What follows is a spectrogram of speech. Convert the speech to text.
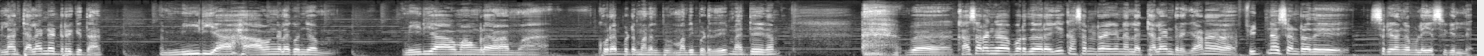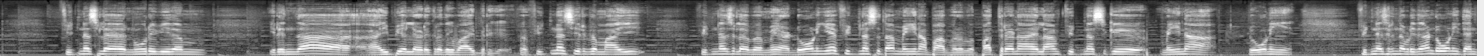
எல்லாம் டேலண்டட் இருக்குது தான். மீடியா அவங்கள கொஞ்சம் மீடியாவும் அவங்கள குறைப்பிட்டு மதிப்பு மதிப்பிடுது. மற்ற இடம் இப்போ கசரங்க பொறுத்த வரைக்கும் கசரங்க நல்ல டேலண்ட் இருக்குது ஆனால் ஃபிட்னஸ்ன்றது ஸ்ரீலங்கா பிளேயர்ஸுக்கு இல்லை. ஃபிட்னஸில் நூறு வீதம் இருந்தால் ஐபிஎல்ல எடுக்கிறதுக்கு வாய்ப்பு இருக்குது இப்போ ஃபிட்னஸ் இருக்கிற மாதிரி ஃபிட்னஸில் இப்போ மெய் டோனியே ஃபிட்னஸ் தான் மெயினாக பார்ப்பேன் இப்போ பத்து ரனா எல்லாம் ஃபிட்னஸுக்கு மெயினாக டோனி ஃபிட்னஸ் இருந்தபடி தான் டோனி தான்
